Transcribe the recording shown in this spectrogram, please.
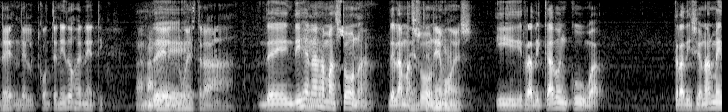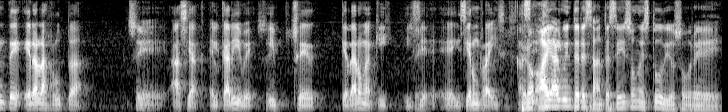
del contenido genético de nuestra de indígenas eh, amazonas, del Amazonia, y radicado en Cuba, tradicionalmente era la ruta eh, hacia el Caribe y se quedaron aquí y eh, hicieron raíces. Pero hay algo interesante, se hizo un estudio sobre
